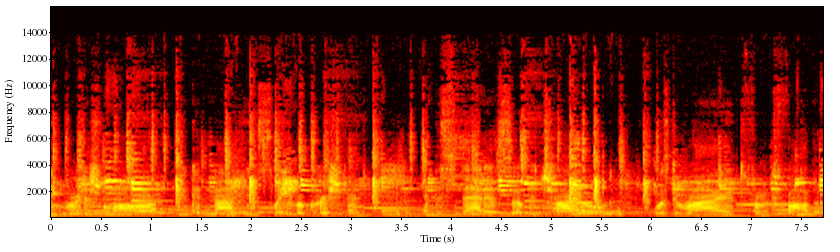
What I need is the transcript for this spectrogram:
In British law, you could not enslave a Christian, and the status of the child was derived from the father.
